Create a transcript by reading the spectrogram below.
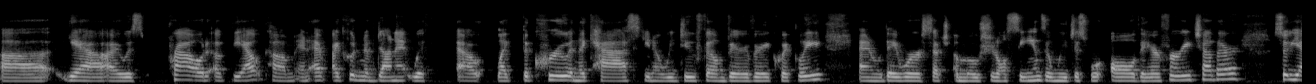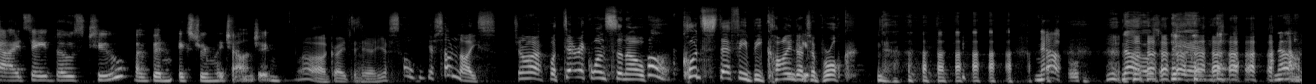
uh, yeah, I was proud of the outcome, and I couldn't have done it without like the crew and the cast. You know, we do film very, very quickly, and they were such emotional scenes, and we just were all there for each other. So, yeah, I'd say those two have been extremely challenging. Oh, great to hear. You're so you're so nice. Do you know what? But Derek wants to know: Oh. Could Steffy be kinder to Brooke? No, No, no,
